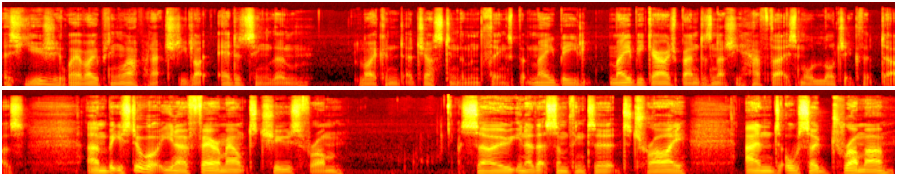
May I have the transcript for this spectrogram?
there's usually a way of opening them up and actually like editing them like and adjusting them and things but maybe maybe garageband doesn't actually have that it's more logic that does um, but you still got you know a fair amount to choose from so you know that's something to to try. And also drummer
